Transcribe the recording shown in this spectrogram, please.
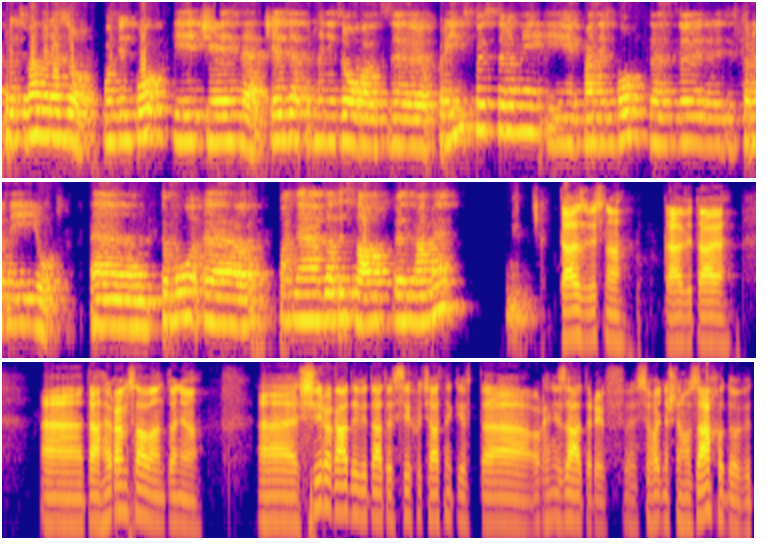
Працювали разом Модінбок і GIZ. GIZ організовував з української сторони і Модінбок з зі сторони. Е, Тому, пане Владислав, ви з нами? Та, звісно, та вітаю. Та героям слава Антоніо. Е, щиро радий вітати всіх учасників та організаторів сьогоднішнього заходу від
